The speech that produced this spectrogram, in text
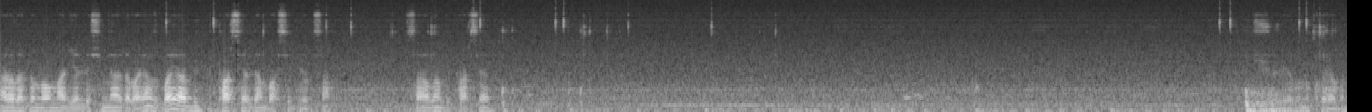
Aralarda normal yerleşimler de var. Yalnız bayağı büyük bir parselden bahsediyoruz ha. Sağlam bir parsel. Şuraya bunu koyalım.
